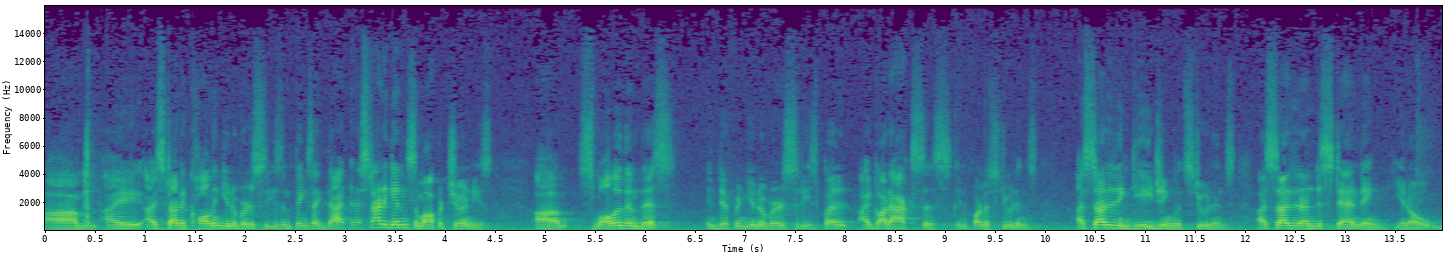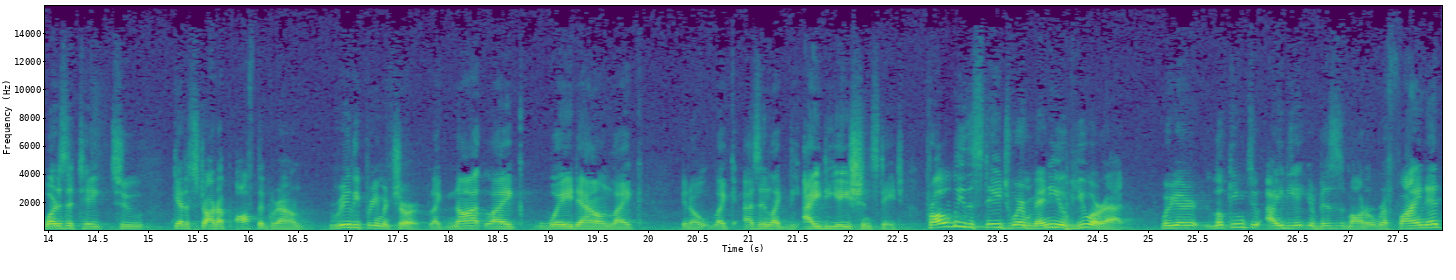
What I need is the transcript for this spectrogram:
um, I, I started calling universities and things like that, and I started getting some opportunities, um, smaller than this, in different universities, but I got access in front of students. I started engaging with students. I started understanding, you know, what does it take to get a startup off the ground really premature, like not like way down, like, you know, like as in like the ideation stage. Probably the stage where many of you are at, where you're looking to ideate your business model, refine it,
